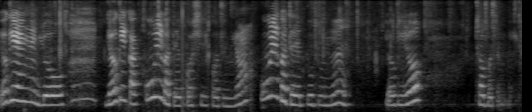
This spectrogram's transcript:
여기에 있는 요, 여기가 꼬리가 될 것이거든요. 꼬리가 될 부분은 여기로 접어줍니다.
